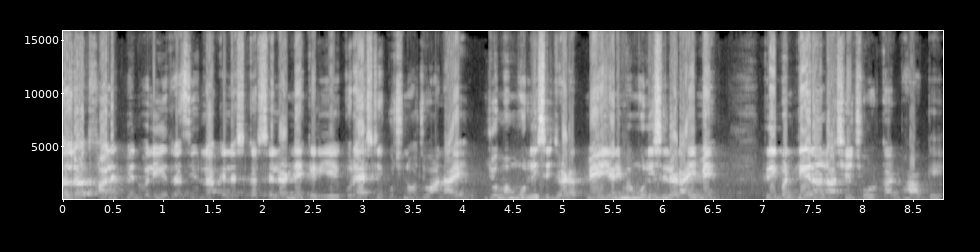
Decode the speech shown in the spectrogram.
हज़रत खालिद बिन वलीद रजील्ला के लश्कर से लड़ने के लिए कुरैश के कुछ नौजवान आए, जो मामूली सी झड़प में, यानी मामूली सी लड़ाई में, करीबन तेरह लाशें छोड़कर भाग गए।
